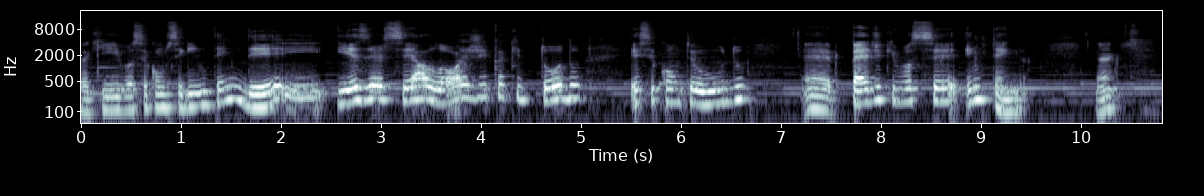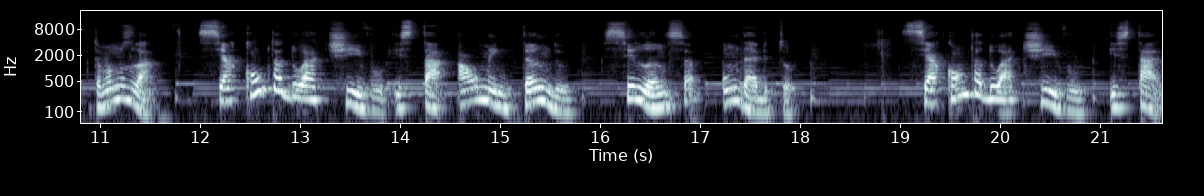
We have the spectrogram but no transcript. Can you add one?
para que você consiga entender e, e, exercer a lógica que todo esse conteúdo é, pede que você entenda. Né? Então vamos lá. Se a conta do ativo está aumentando, se lança um débito. Se a conta do ativo está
